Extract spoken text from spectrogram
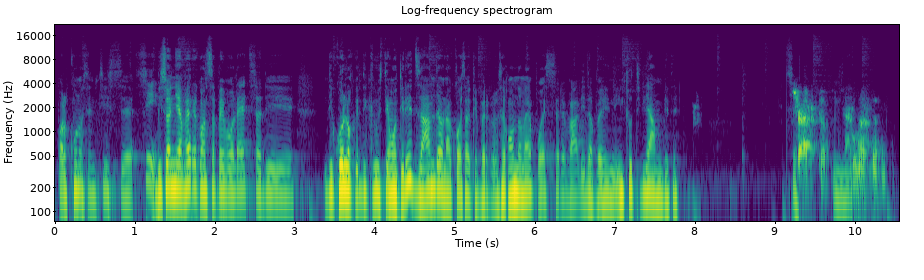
qualcuno sentisse sì. bisogna avere consapevolezza di, di quello che, di cui stiamo utilizzando, è una cosa che per, secondo me può essere valida per, in, in, tutti gli ambiti. Sì. Certo, Quindi...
